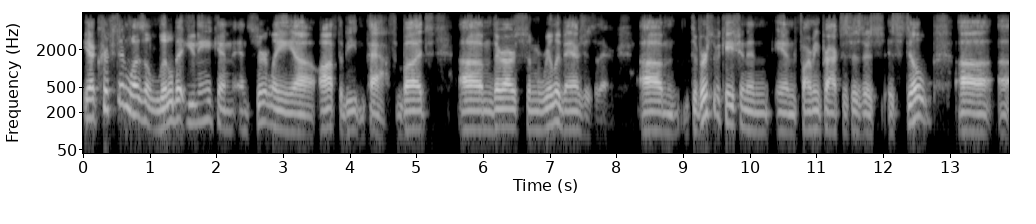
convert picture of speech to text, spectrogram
Yeah, Crookston was a little bit unique and and certainly uh, off the beaten path, but um, there are some real advantages there. Um, diversification in in farming practices is is still uh, a,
